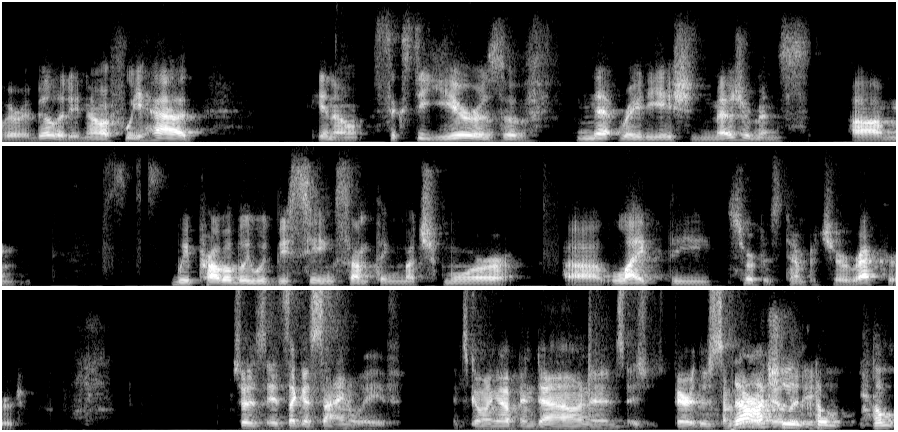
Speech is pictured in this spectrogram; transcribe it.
variability. Now, if we had, you know, 60 years of net radiation measurements, um, we probably would be seeing something much more uh, like the surface temperature record. So it's, it's like a sine wave. It's going up and down, and it's, it's very, there's some no, variability. actually, the, the,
